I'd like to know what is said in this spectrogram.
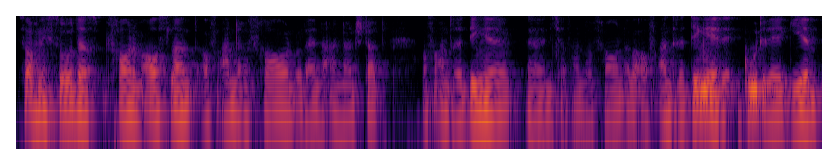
Ist auch nicht so, dass Frauen im Ausland auf andere Frauen oder in einer anderen Stadt auf andere Dinge, äh, nicht auf andere Frauen, aber auf andere Dinge re gut reagieren,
